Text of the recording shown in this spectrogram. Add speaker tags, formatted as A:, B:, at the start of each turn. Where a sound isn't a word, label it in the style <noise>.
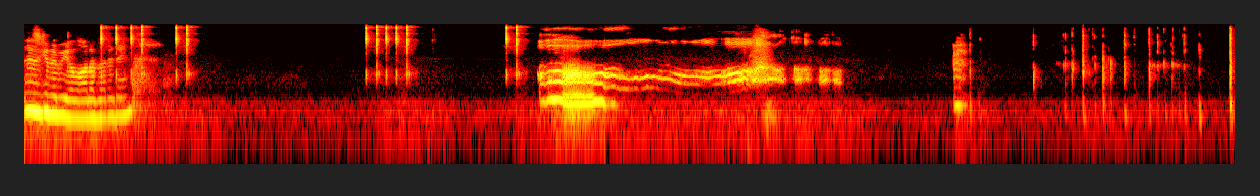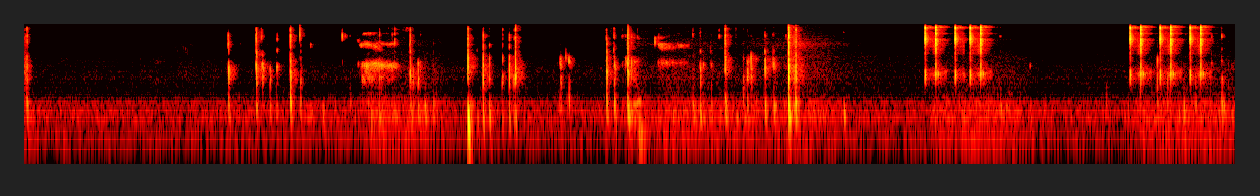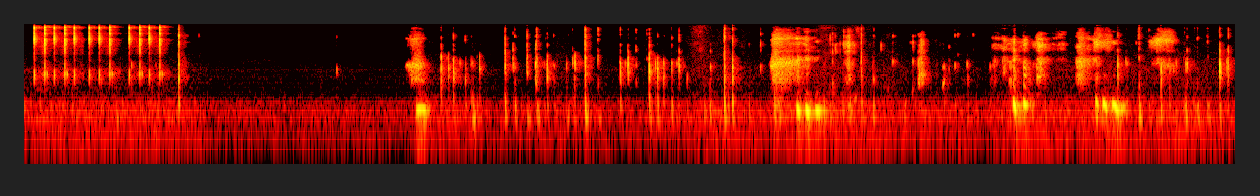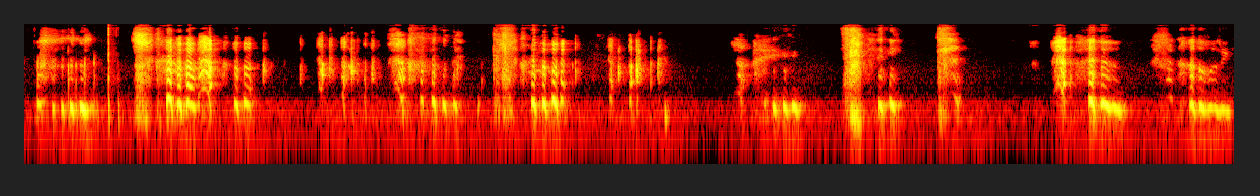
A: this is gonna be a lot of editing. <laughs> Holy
